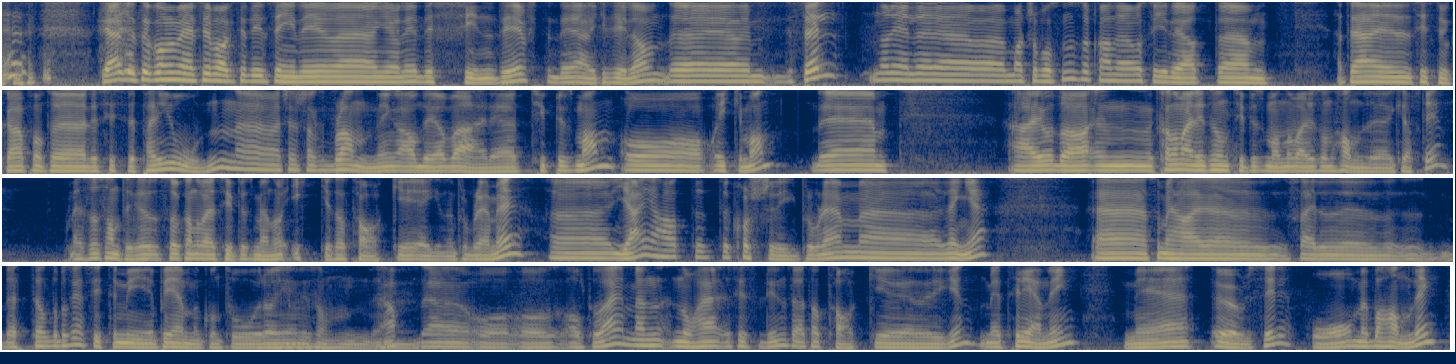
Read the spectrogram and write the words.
ja, vi skal komme mer tilbake til ditt singelliv, Geoli. Definitivt. Det er det ikke tvil om. Eh, selv, når det gjelder machoposten, så kan jeg jo si det at eh, at jeg siste uka, på en måte, eller siste perioden, eh, har vært en slags blanding av det å være typisk mann og, og ikke mann. Det er jo da en, kan det være litt sånn typisk mann å være litt sånn handlekraftig. Men så samtidig så kan det være typisk menn å ikke ta tak i egne problemer. Eh, jeg har hatt et korsryggproblem uh, lenge. Eh, som jeg har feil bedt, holdt jeg på å si. Sitter mye på hjemmekontor og, liksom, ja, det er, og, og alt det der. Men nå har jeg, siste tiden så har jeg tatt tak i ryggen med trening, med øvelser og med behandling.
